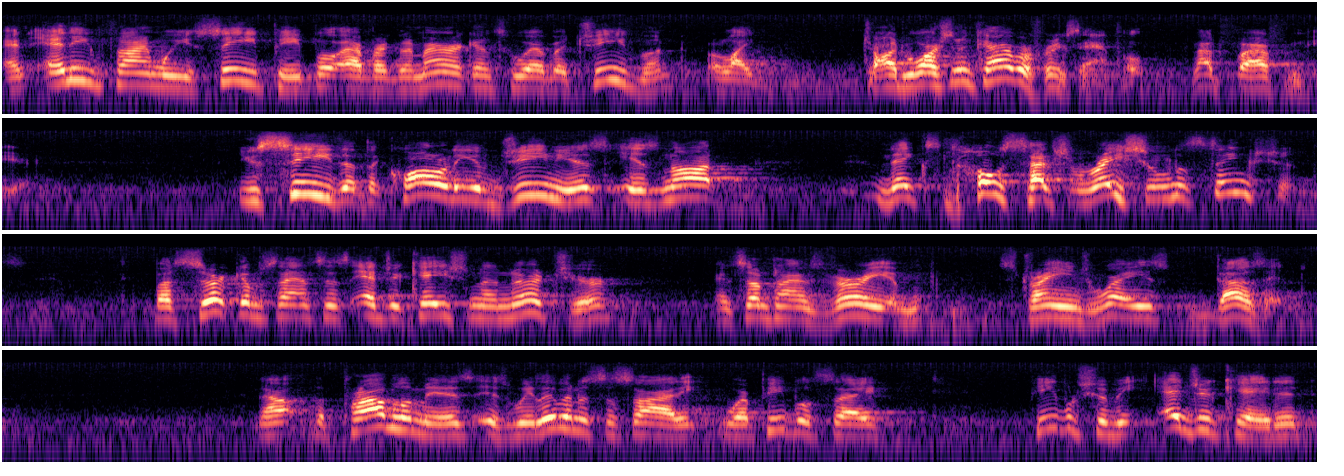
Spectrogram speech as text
And any time we see people, African Americans, who have achievement, or like George Washington Carver, for example, not far from here, you see that the quality of genius is not, makes no such racial distinctions, but circumstances, education, and nurture, and sometimes very um, strange ways, does it. Now, the problem is, is we live in a society where people say people should be educated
